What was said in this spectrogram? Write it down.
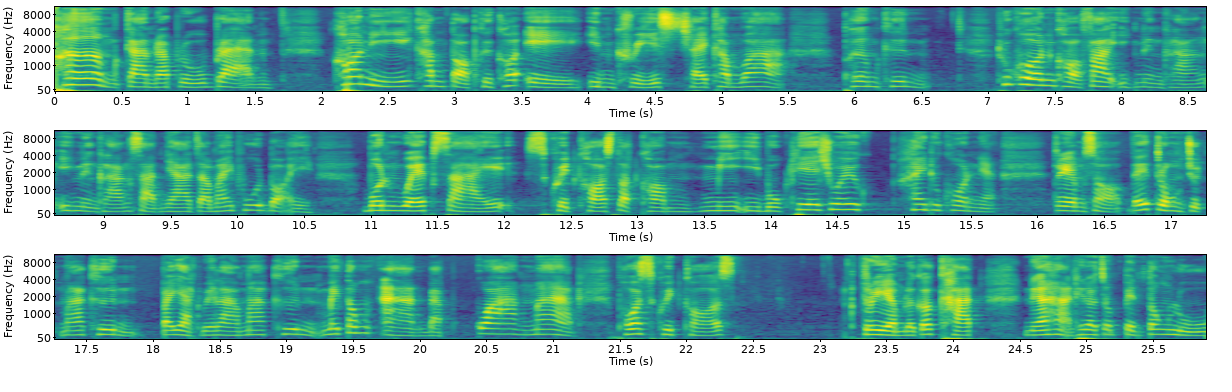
เพิ่มการรับรู้แบรนด์ ข้อนี้คำตอบคือข้อ A increase ใช้คำว่าเพิ่มขึ้น ทุกคนขอฝากอีกหนึ่งครั้ง อีกหนึ่งครั้งสัญญาจะไม่พูดบ่อย บนเว็บไซต์ squidcourse.com มีอีบุ๊กที่จะช่วยให้ทุกคนเนี่ย เตรียมสอบได้ตรงจุดมากขึ้น ประหยัดเวลามากขึ้น ไม่ต้องอ่านแบบกว้างมาก เพราะว่า Squid Course เตรียมแล้วก็คัด เนื้อหาที่เราจำเป็นต้องรู้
